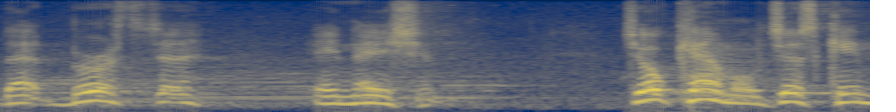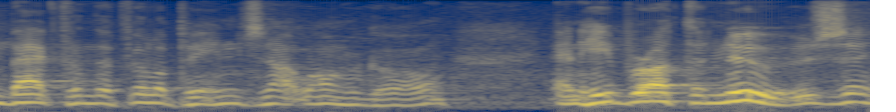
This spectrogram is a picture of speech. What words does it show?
that birthed uh, a nation. Joe Camel just came back from the Philippines not long ago, and he brought the news. Uh,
